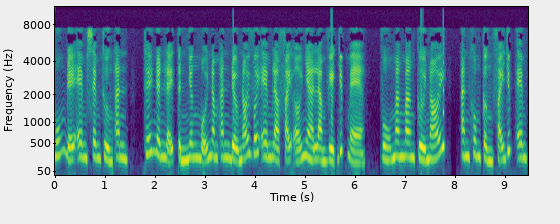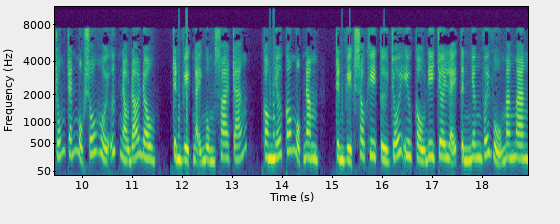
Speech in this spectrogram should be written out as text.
muốn để em xem thường anh, thế nên lễ tình nhân mỗi năm anh đều nói với em là phải ở nhà làm việc giúp mẹ, vụ mang mang cười nói, anh không cần phải giúp em trốn tránh một số hồi ức nào đó đâu, Trình Việt ngại ngùng xoa tráng, còn nhớ có một năm, Trình Việt sau khi từ chối yêu cầu đi chơi lễ tình nhân với vụ mang mang,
